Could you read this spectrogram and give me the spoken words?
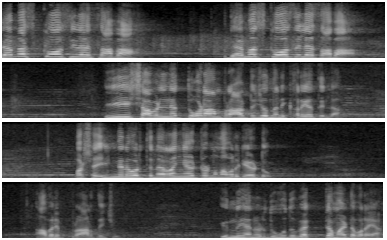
ഡെമസ്കോസിലെ സഭ. ഡെമസ്കോസിലെ സഭ. ഈ ശവലിനെ തൊടാൻ പ്രാർത്ഥിച്ചൊന്നും എനിക്കറിയത്തില്ല. പക്ഷെ ഇങ്ങനെ ഒരുത്തൻ ഇറങ്ങിയിട്ടുണ്ടെന്ന് അവർ കേട്ടു. അവർ പ്രാർത്ഥിച്ചു. ഇന്ന് ഞാനൊരു ദൂത് വ്യക്തമായിട്ട് പറയാം.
